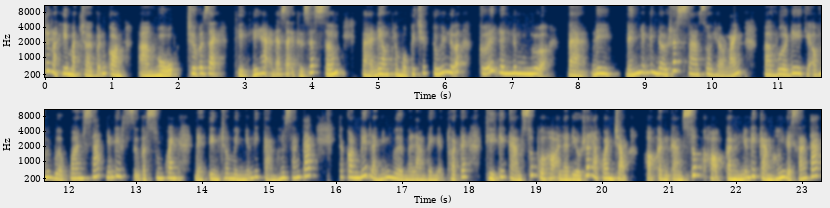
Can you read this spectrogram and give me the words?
Tức là khi mặt trời vẫn còn à, ngủ chưa có dậy thì Lý Hạ đã dậy từ rất sớm và đeo theo một cái chiếc túi nữa cưỡi lên lưng ngựa và đi đến những cái nơi rất xa xôi hẻo lánh. Và vừa đi thì ông ấy vừa quan sát những cái sự vật xung quanh để tìm cho mình những cái cảm hứng sáng tác. Các con biết là những người mà làm về nghệ thuật ấy, thì cái cảm xúc của họ là điều rất là quan trọng. Họ cần cảm xúc họ cần những cái cảm hứng để sáng tác.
